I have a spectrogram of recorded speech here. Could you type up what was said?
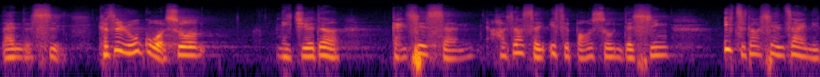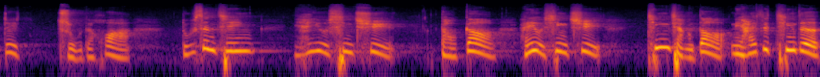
单的事。可是如果说你觉得感谢神，好像神一直保守你的心，一直到现在，你对主的话读圣经，你很有兴趣；祷告很有兴趣；听讲道，你还是听得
